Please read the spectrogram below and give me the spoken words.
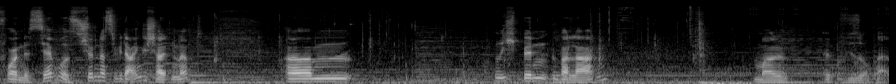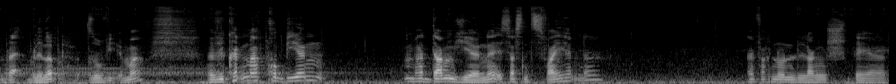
Freunde. Servus. Schön, dass ihr wieder eingeschaltet habt. Ähm, ich bin überladen. Mal, äh, wieso, so wie immer. Äh, wir könnten mal probieren, Madame hier, ne? Ist das ein Zweihänder? Einfach nur ein Langschwert.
